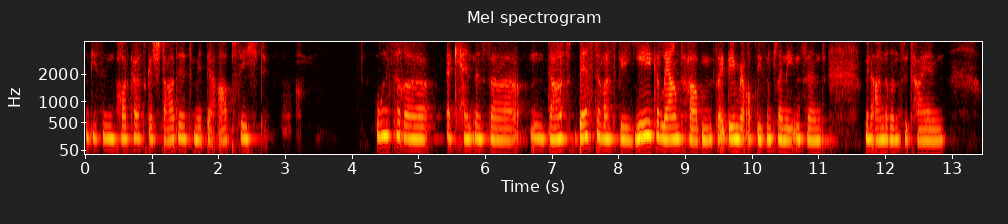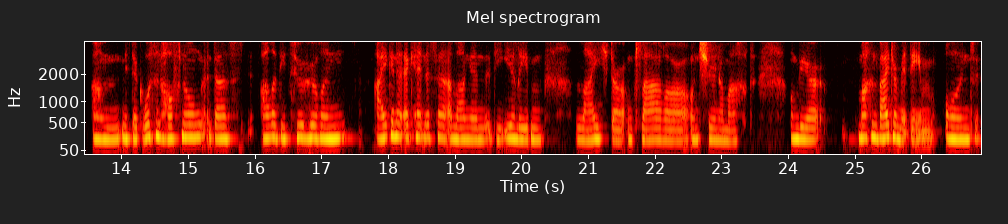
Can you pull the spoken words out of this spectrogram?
diesen Podcast gestartet mit der Absicht, unsere Erkenntnisse, das Beste, was wir je gelernt haben, seitdem wir auf diesem Planeten sind, mit anderen zu teilen. Ähm, mit der großen Hoffnung, dass alle, die zuhören, eigene Erkenntnisse erlangen, die ihr Leben leichter und klarer und schöner macht. Und wir machen weiter mit dem. Und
